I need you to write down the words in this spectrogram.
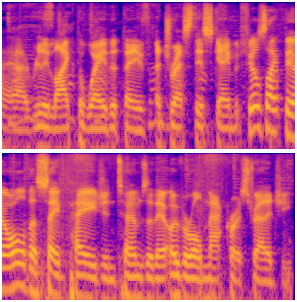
I, I really like the way that they've addressed this game. It feels like they're all on the same page in terms of their overall macro strategy.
